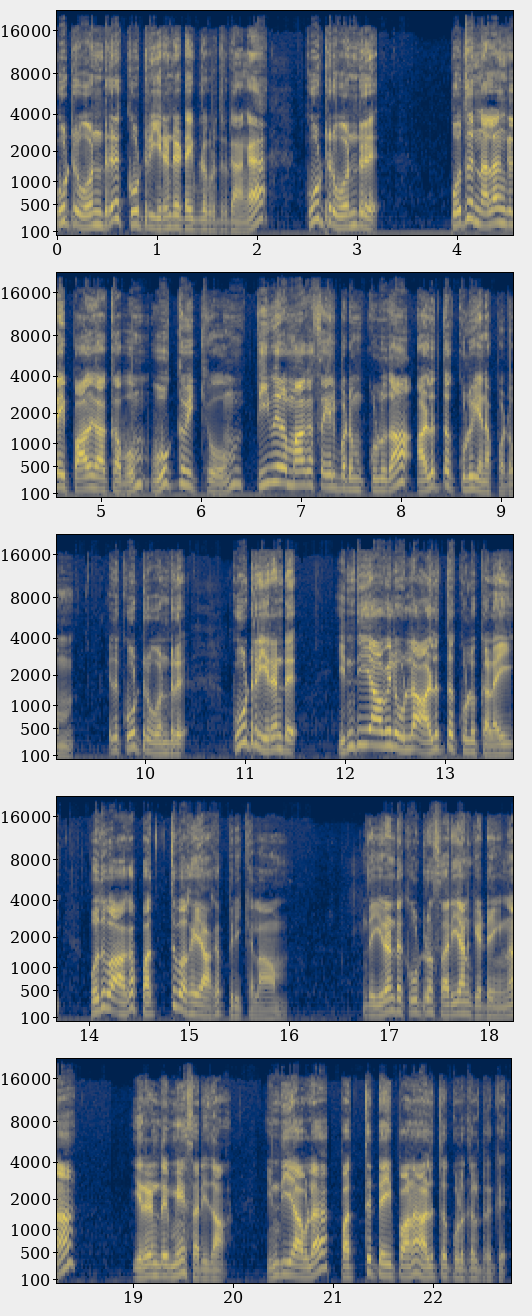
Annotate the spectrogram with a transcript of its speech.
கூற்று ஒன்று கூற்று இரண்டு டைப்பில் கொடுத்துருக்காங்க. கூற்று ஒன்று பொது நலன்களை பாதுகாக்கவும் ஊக்குவிக்கவும் தீவிரமாக செயல்படும் குழு தான் அழுத்த குழு எனப்படும். இது கூற்று ஒன்று. கூற்று இரண்டு. இந்தியாவில் உள்ள அழுத்த குழுக்களை பொதுவாக பத்து வகையாக பிரிக்கலாம். இந்த இரண்டு கூற்றும் சரியான்னு கேட்டிங்கன்னா இரண்டுமே சரிதான். இந்தியாவில் பத்து டைப்பான அழுத்த குழுக்கள் இருக்குது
